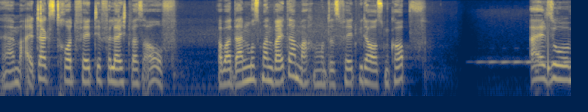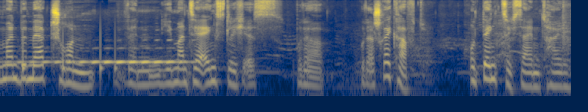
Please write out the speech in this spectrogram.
Ja, Im Alltagstrott fällt dir vielleicht was auf. Aber dann muss man weitermachen und es fällt wieder aus dem Kopf. Also man bemerkt schon, wenn jemand sehr ängstlich ist oder, oder schreckhaft und denkt sich seinen Teil.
